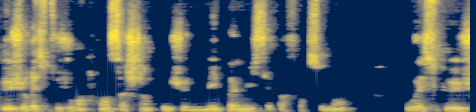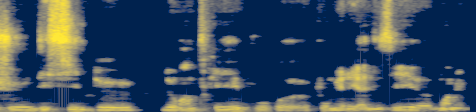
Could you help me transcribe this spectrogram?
que je reste toujours en France, sachant que je ne m'épanouissais pas forcément, ou est-ce que je décide de, de rentrer pour euh, pour me réaliser euh, moi-même?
